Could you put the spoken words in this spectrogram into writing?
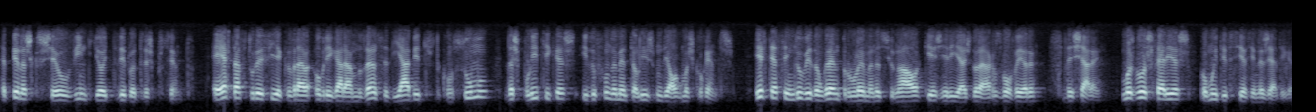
apenas cresceu 28,3%. É esta a fotografia que deverá obrigar à mudança de hábitos de consumo, das políticas e do fundamentalismo de algumas correntes. Este é, sem dúvida, um grande problema nacional que a engenharia ajudará a resolver se deixarem. Umas boas férias com muita eficiência energética.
